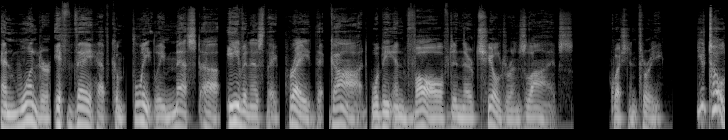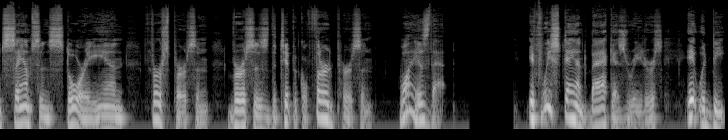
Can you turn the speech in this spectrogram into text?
and wonder if they have completely messed up, even as they prayed that God will be involved in their children's lives. Question 3. You told Samson's story in first person versus the typical third person. Why is that? If we stand back as readers, it would be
